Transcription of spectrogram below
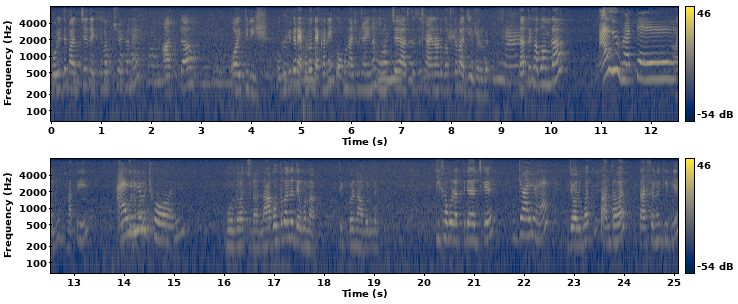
ঘড়িতে বাজছে দেখতে পাচ্ছ এখানে আটটা পঁয়ত্রিশ। অভিষেকের এখনও দেখা নেই কখন আসবে জানি না। মনে হচ্ছে আস্তে আস্তে সাড়ে নটা দশটা বাজিয়ে ফেলবে রাতে খাব আমরা? আলু ভাতে। আলু ভাতে? ঠিক আলু ঝোল। বলতে পারছ না। না বলতে পারলে দেবো না। ঠিক করে না বললে। কি খাব রাত্রিরে আজকে? জল ভাত। জল ভাত পান্তা ভাত তার সঙ্গে কি দিয়ে?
